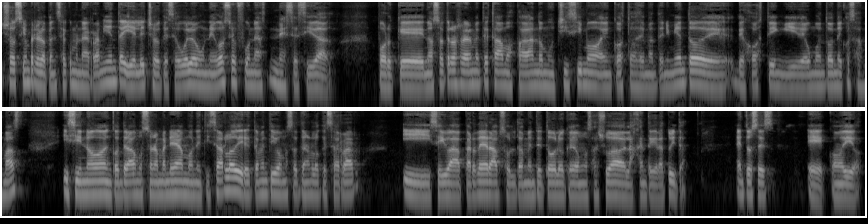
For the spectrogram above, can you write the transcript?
yo siempre lo pensé como una herramienta y el hecho de que se vuelva un negocio fue una necesidad porque nosotros realmente estábamos pagando muchísimo en costos de mantenimiento, de, hosting y de un montón de cosas más. Y si no encontrábamos una manera de monetizarlo, directamente íbamos a tenerlo que cerrar y se iba a perder absolutamente todo lo que habíamos ayudado a la gente gratuita. Entonces, eh, como digo,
